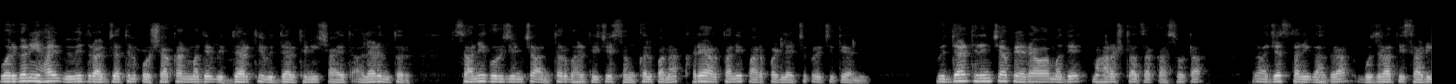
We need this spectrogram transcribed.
वर्गनिहाय विविध राज्यातील पोशाखांमध्ये विद्यार्थी विद्यार्थिनी शाळेत आल्यानंतर साने गुरुजींच्या आंतरभारतीची संकल्पना खऱ्या अर्थाने पार पडल्याची प्रचिती आली. विद्यार्थिनींच्या पेहरावामध्ये महाराष्ट्राचा कासोटा राजस्थानी घागरा गुजराती साडी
